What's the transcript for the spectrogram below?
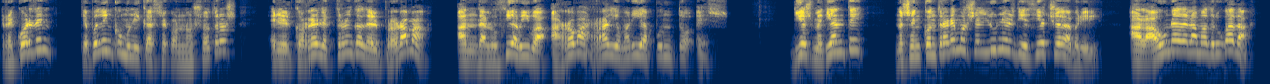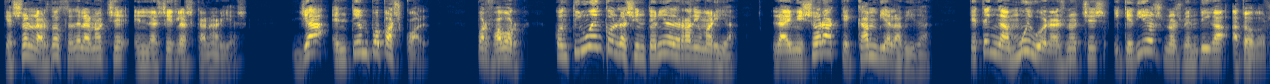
Recuerden que pueden comunicarse con nosotros en el correo electrónico del programa andaluciaviva@radiomaria.es. Dios mediante, nos encontraremos el lunes 18 de abril a la una de la madrugada, que son las doce de la noche en las Islas Canarias. Ya en tiempo pascual. Por favor, continúen con la sintonía de Radio María, la emisora que cambia la vida. Que tengan muy buenas noches y que Dios nos bendiga a todos.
